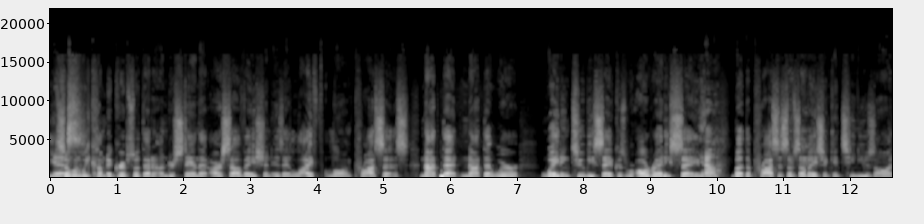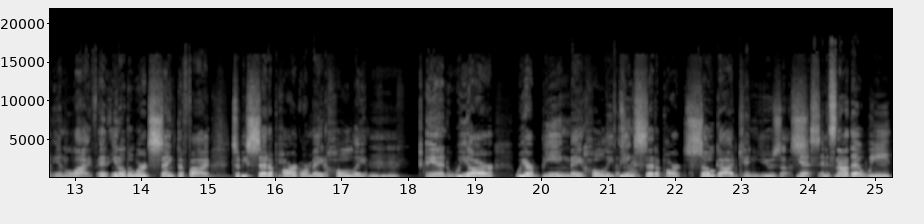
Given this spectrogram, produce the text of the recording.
Yes. So when we come to grips with that and understand that our salvation is a lifelong process, not that not that we're waiting to be saved because we're already saved. Yeah. But the process of salvation continues on in life. And you know, the word sanctify to be set apart or made holy. Mm-hmm. And we are we are being made holy, being right. set apart so God can use us. Yes, and it's not that we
